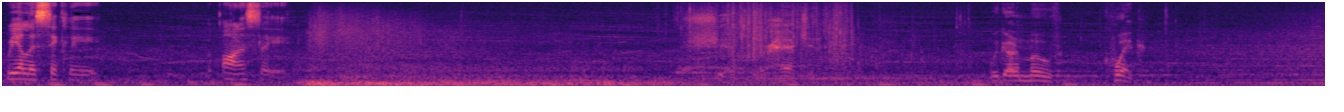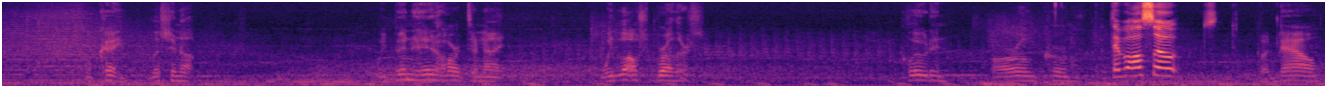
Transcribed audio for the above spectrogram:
Realistically, honestly. Shit, they're hatching. We gotta move. Quick. Okay, listen up. We've been hit hard tonight. We lost brothers. Including our own colonel. They were also But now,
